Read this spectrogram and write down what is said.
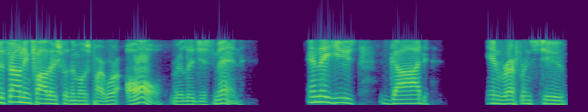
The founding fathers, for the most part, were all religious men, and they used God in reference to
